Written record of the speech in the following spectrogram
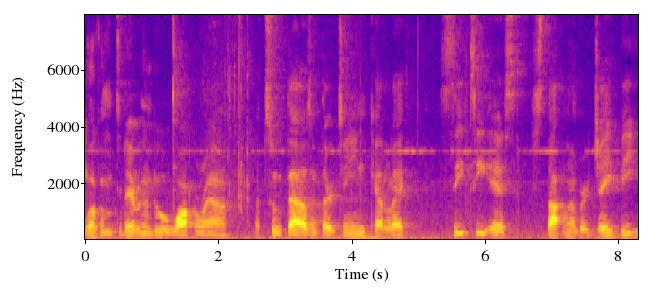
Welcome. Today we're going to do a walk around a 2013 Cadillac CTS stock number JB48108.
